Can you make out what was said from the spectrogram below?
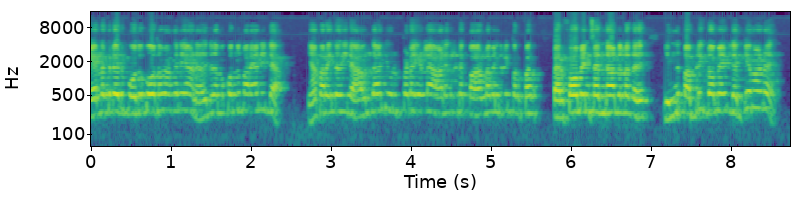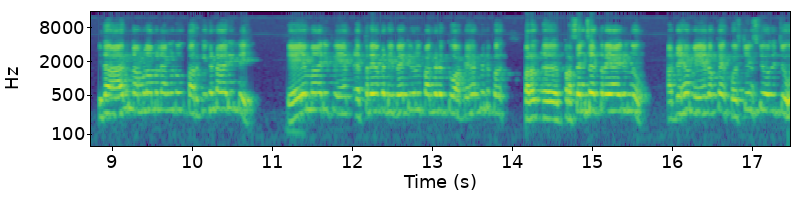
കേരളത്തിലെ ഒരു പൊതുബോധം അങ്ങനെയാണ്. അതിന് നമുക്കൊന്നും പറയാനില്ല. ഞാൻ പറയുന്നത് ഈ രാഹുൽ ഗാന്ധി ഉൾപ്പെടെയുള്ള ആളുകളുടെ പാർലമെന്ററി പെർഫോമൻസ് എന്താന്നുള്ളത് ഇന്ന് പബ്ലിക് ഡൊമൈനിൽ ലഭ്യമാണ്. ഇത് ആരും നമ്മൾ തമ്മിൽ അങ്ങോട്ട് തർക്കിക്കേണ്ട കാര്യമില്ലേ? എ എം എത്രയൊക്കെ ഡിബേറ്റുകളിൽ പങ്കെടുത്തു? അദ്ദേഹത്തിന്റെ പ്രസൻസ് എത്രയായിരുന്നു? അദ്ദേഹം ഏതൊക്കെ ക്വസ്റ്റ്യൻസ് ചോദിച്ചു?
